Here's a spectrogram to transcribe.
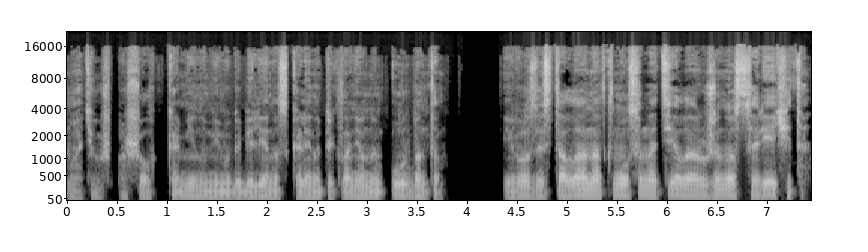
Матюш пошел к камину мимо гобелена с колено преклоненным урбантом и возле стола наткнулся на тело оруженосца Речита.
